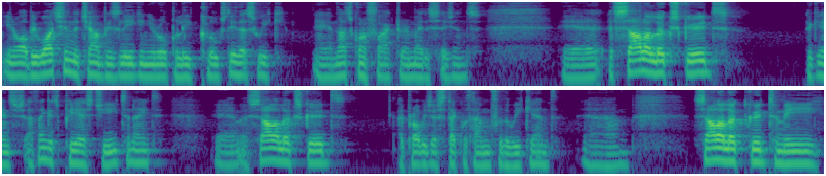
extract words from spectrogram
you know I'll be watching the Champions League and Europa League closely this week, and that's going to factor in my decisions. Uh, if Salah looks good against, I think it's PSG tonight. Um, if Salah looks good, I'd probably just stick with him for the weekend. Um, Salah looked good to me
